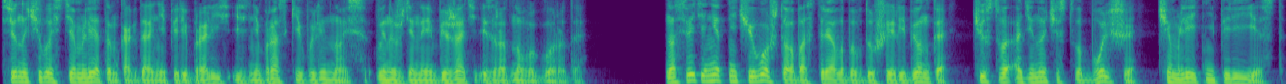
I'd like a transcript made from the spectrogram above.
Все началось тем летом, когда они перебрались из Небраски в Иллинойс, вынужденные бежать из родного города. На свете нет ничего, что обостряло бы в душе ребенка чувство одиночества больше, чем летний переезд.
